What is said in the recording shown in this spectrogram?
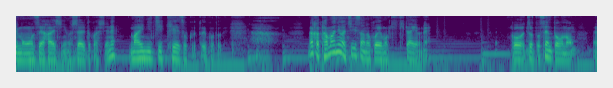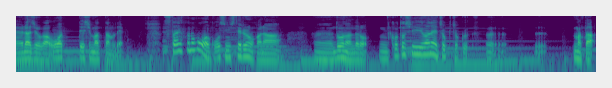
身も音声配信をしたりとかしてね、毎日継続ということで。なんかたまには小さな声も聞きたいよね。こう、ちょっと銭湯の、ラジオが終わってしまったので、スタイフの方は更新してるのかな？うん、どうなんだろう？今年はね、ちょくちょく、また、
